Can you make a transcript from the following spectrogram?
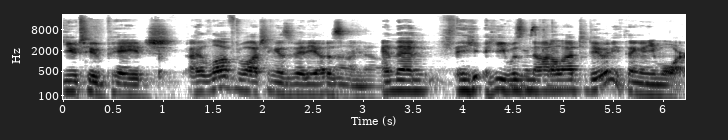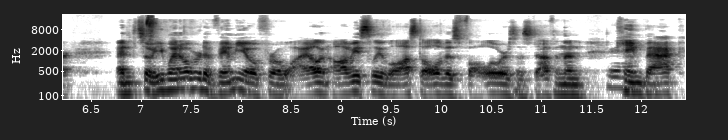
YouTube page. I loved watching his videos. Oh no. And then he, he was just not can't- allowed to do anything anymore. And so he went over to Vimeo for a while and obviously lost all of his followers and stuff. And then Yeah. came back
